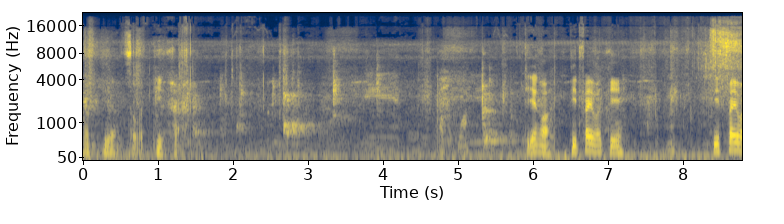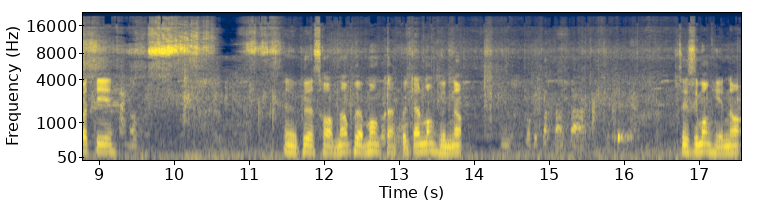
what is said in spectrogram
วัสดีครับสวัสดีค่ะเจ๊งเหรอติดไฟวัดตีติดไฟวัดตีเออเพื่อสอบเนาะเพื่อมองการเปิดการมองเห็นเนาะเจ๊สิมองเห็นเนาะ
